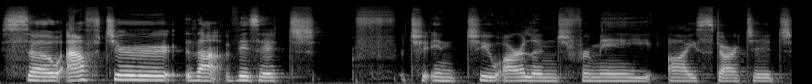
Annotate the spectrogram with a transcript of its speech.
so after that visit to, into Ireland for me, I started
